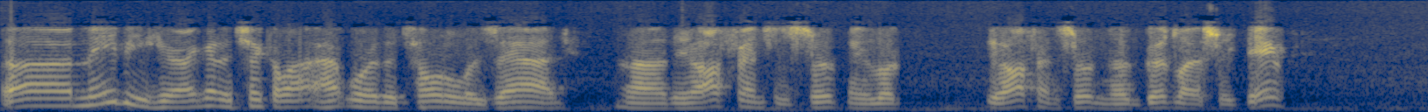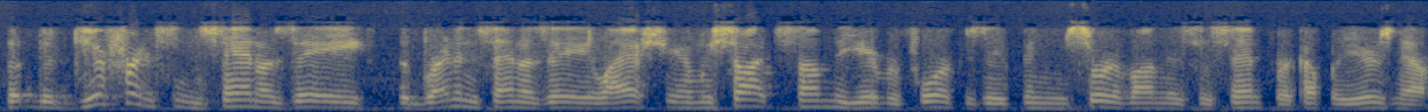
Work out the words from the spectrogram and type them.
Uh, maybe here. I got to check out where the total is at. Uh, the offense has certainly looked. The offense certainly looked good last week. They the, the difference in San Jose, the Brennan San Jose last year, and we saw it some the year before because they've been sort of on this ascent for a couple of years now.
